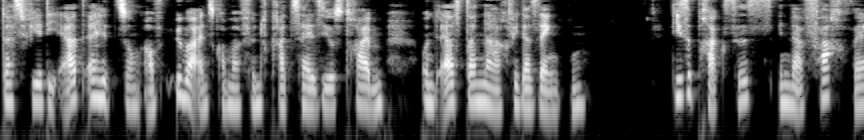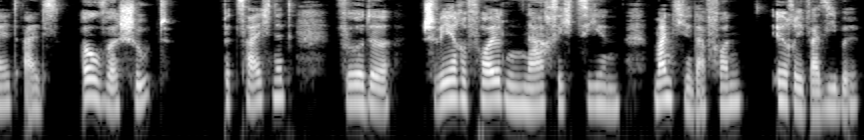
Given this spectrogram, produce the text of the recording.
dass wir die Erderhitzung auf über 1,5 Grad Celsius treiben und erst danach wieder senken diese Praxis in der Fachwelt als Overshoot bezeichnet, würde schwere Folgen nach sich ziehen, manche davon irreversibel.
